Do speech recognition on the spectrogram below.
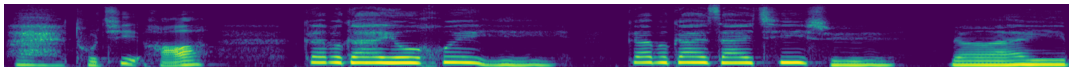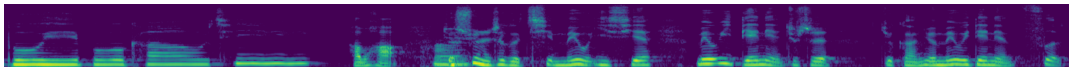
哎，吐气好。该不该有回忆？该不该再继续？让爱一步一步靠近，好不好？就顺着这个气，没有一些，没有一点点，就是就感觉没有一点点刺，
